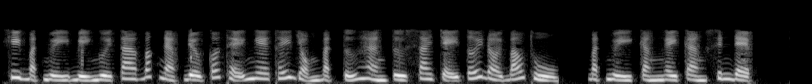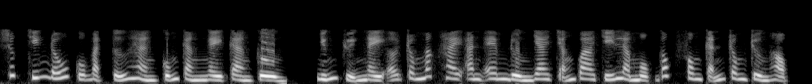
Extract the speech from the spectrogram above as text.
Khi Bạch Ngụy bị người ta bắt nạt đều có thể nghe thấy giọng Bạch Tử Hàng từ xa chạy tới đòi báo thù, Bạch Ngụy càng ngày càng xinh đẹp, sức chiến đấu của Bạch Tử Hàng cũng càng ngày càng cường những chuyện này ở trong mắt hai anh em đường gia chẳng qua chỉ là một góc phong cảnh trong trường học,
